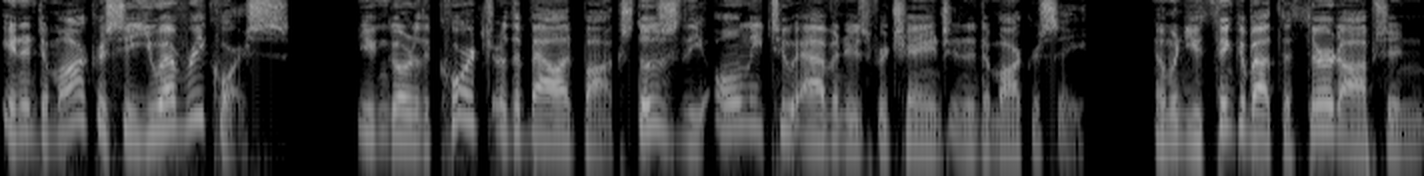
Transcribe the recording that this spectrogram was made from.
in a democracy, you have recourse. You can go to the courts or the ballot box. Those are the only two avenues for change in a democracy. And when you think about the third option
